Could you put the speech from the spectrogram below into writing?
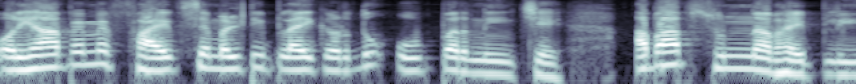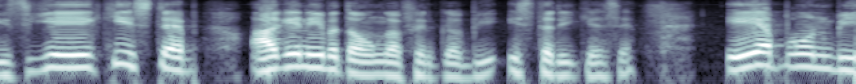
और यहाँ पे मैं फाइव से मल्टीप्लाई कर दूँ ऊपर नीचे। अब आप सुनना भाई प्लीज़ ये एक ही स्टेप आगे नहीं बताऊँगा फिर कभी इस तरीके से। A upon B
